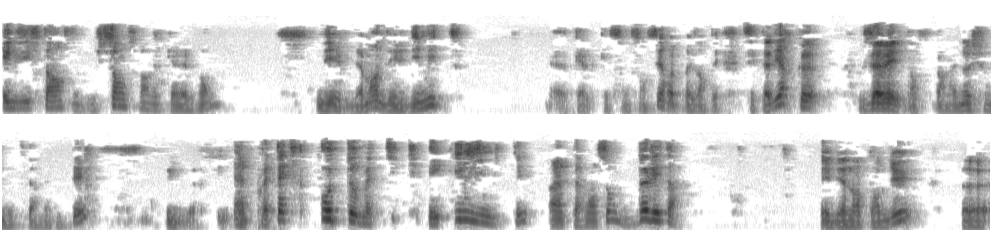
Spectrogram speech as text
existence, ni du sens dans lequel elles vont, ni évidemment des limites euh, qu'elles sont censées représenter. C'est-à-dire que vous avez dans, la notion d'externalité un prétexte automatique et illimité à l'intervention de l'État. Et bien entendu, euh,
